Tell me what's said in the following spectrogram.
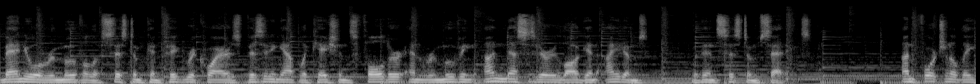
Manual removal of system config requires visiting applications folder and removing unnecessary login items within system settings. Unfortunately,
